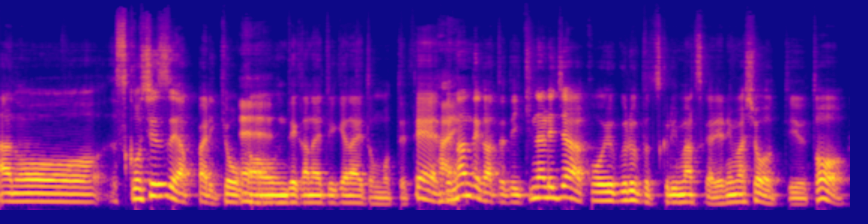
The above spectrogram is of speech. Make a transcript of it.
あのー少しずつやっぱり共感を生んでいかないといけないと思ってて、はいで、なんでかって言って、いきなりじゃあこういうグループ作りますからやりましょうっていうと、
